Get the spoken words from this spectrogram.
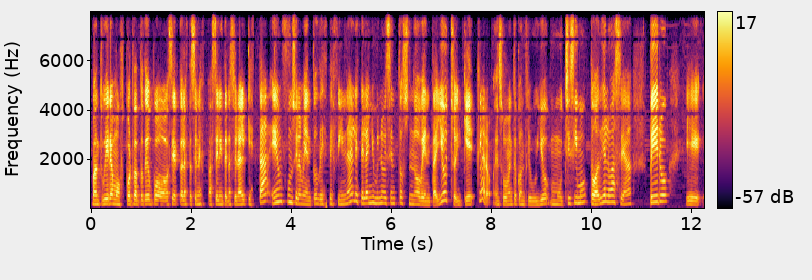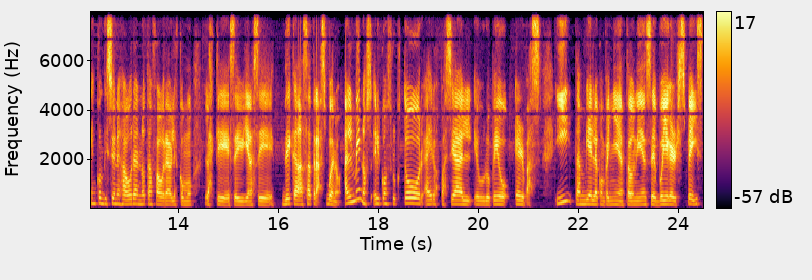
mantuviéramos por tanto tiempo, ¿cierto?, la Estación Espacial Internacional que está en funcionamiento desde finales del año 1998 y que, claro, en su momento contribuyó muchísimo, todavía lo hace, ¿ah? pero eh, en condiciones ahora no tan favorables como las que se vivían hace décadas atrás. Bueno, al menos el constructor aeroespacial europeo Airbus y también la compañía estadounidense Voyager Space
